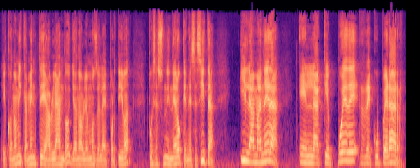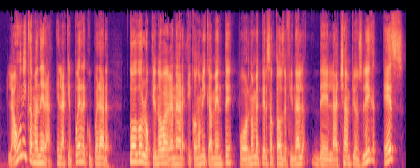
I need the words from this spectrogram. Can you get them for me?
económicamente hablando, ya no hablemos de la deportiva, pues es un dinero que necesita. Y la manera en la que puede recuperar, la única manera en la que puede recuperar todo lo que no va a ganar económicamente por no meterse a octavos de final de la Champions League es,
